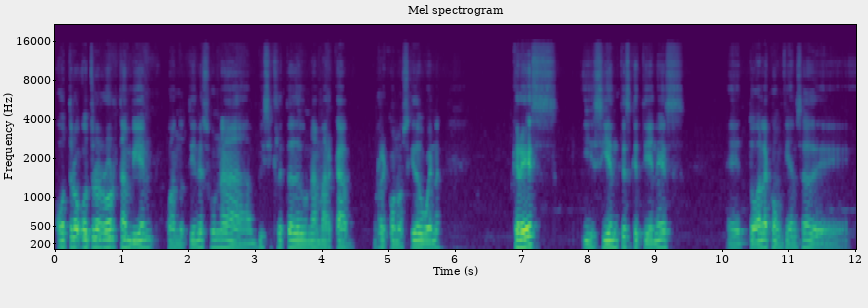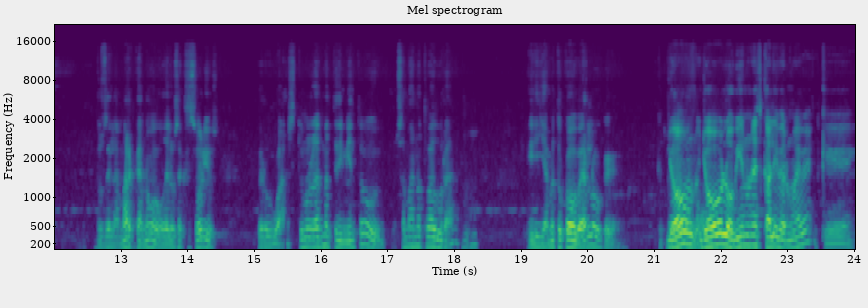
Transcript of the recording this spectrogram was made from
Otro, otro error también cuando tienes una bicicleta de una marca reconocida buena, crees y sientes que tienes eh, toda la confianza de, pues, de la marca, ¿no? O de los accesorios. Pero igual, si tú no le das mantenimiento, esa mano no te va a durar. ¿no? Y ya me ha tocado verlo. Que, Yo, no. yo lo vi en una Excalibur 9 que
